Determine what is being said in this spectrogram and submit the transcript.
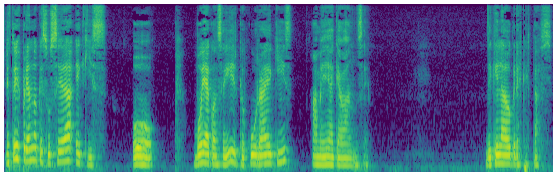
Estoy esperando que suceda X o voy a conseguir que ocurra X a medida que avance. ¿De qué lado crees que estás?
